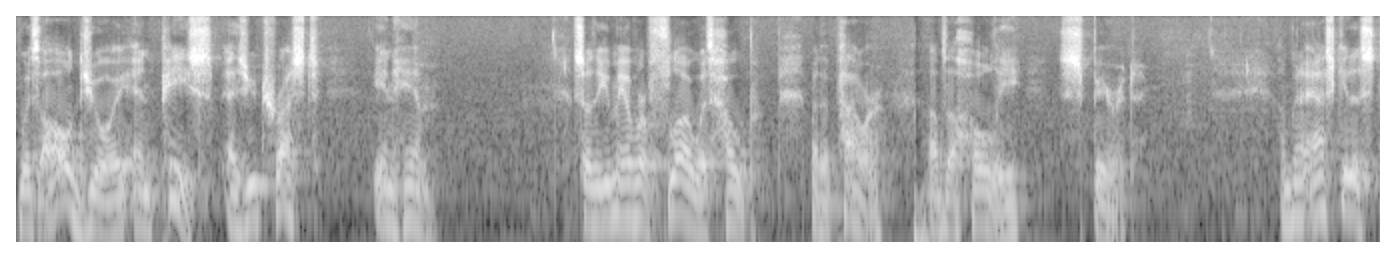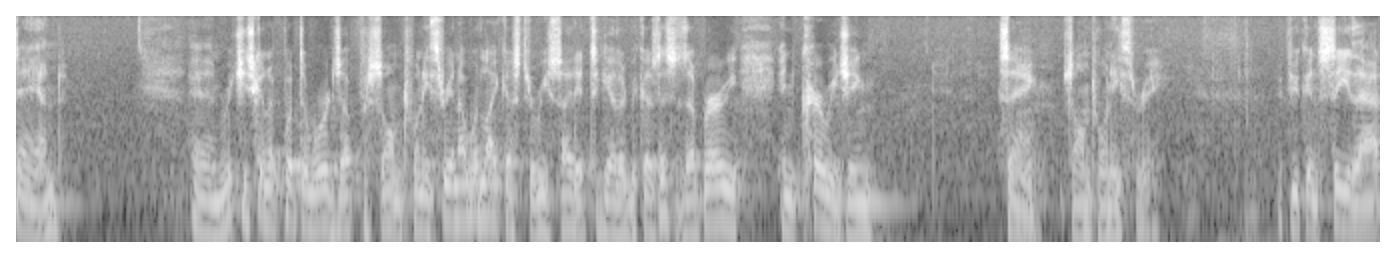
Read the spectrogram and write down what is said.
with all joy and peace as you trust in Him, so that you may overflow with hope by the power of the Holy Spirit. I'm going to ask you to stand. And Richie's going to put the words up for Psalm 23, and I would like us to recite it together because this is a very encouraging saying, Psalm 23. If you can see that,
